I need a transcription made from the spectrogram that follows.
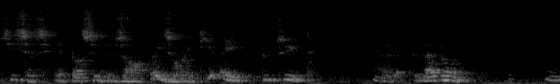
si ça s'était passé deux ans après, ils auraient tiré tout de suite. Là, non. Mm.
